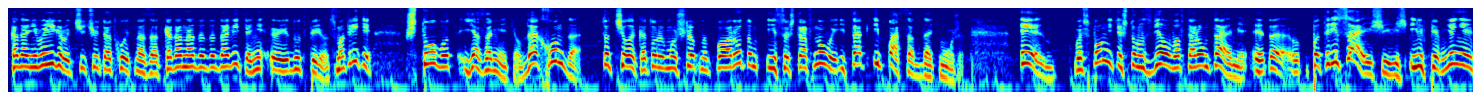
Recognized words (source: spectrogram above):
Когда они выигрывают, чуть-чуть отходят назад. Когда надо додавить, они э, идут вперед. Смотрите, что вот я заметил. Да, Хонда, тот человек, который может шлепнуть поворотом и со штрафного и так, и пас отдать может. Эльм, вы вспомните, что он сделал во втором тайме. Это потрясающая вещь. Или в первом. Я не...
